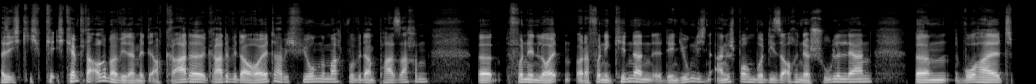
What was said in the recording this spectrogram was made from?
also ich, ich, ich kämpfe da auch immer wieder mit. Auch gerade gerade wieder heute habe ich Führung gemacht, wo wieder ein paar Sachen äh, von den Leuten oder von den Kindern, äh, den Jugendlichen angesprochen wurden, die sie auch in der Schule lernen, ähm, wo halt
